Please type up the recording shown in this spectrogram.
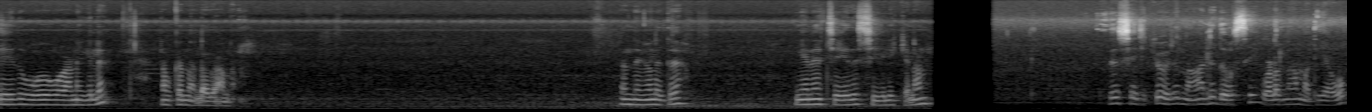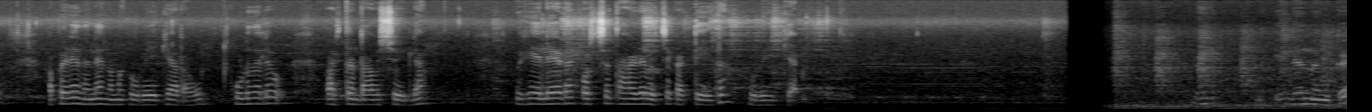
ചെയ്തു പോവുകയാണെങ്കിൽ നമുക്ക് നല്ലതാണ്. നിങ്ങളിത് ഇങ്ങനെ ചെയ്ത് ശീലിക്കണം. ഇത് ശരിക്കും ഒരു നാല് ദിവസം വളർന്നാൽ മതിയാവും. അപ്പോഴേ തന്നെ നമുക്ക് ഉപയോഗിക്കാറാവും. കൂടുതൽ വളർത്തേണ്ട ആവശ്യമില്ല. ഇലയുടെ കുറച്ച് താഴെ വെച്ച് കട്ട് ചെയ്ത് ഉപയോഗിക്കാം. ഇത് നിങ്ങൾക്ക്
